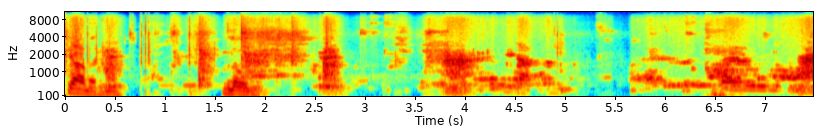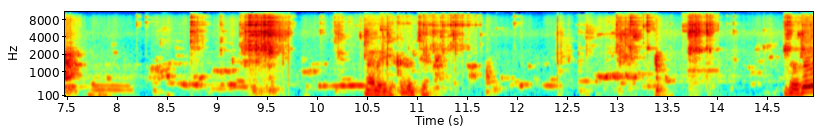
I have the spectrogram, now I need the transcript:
ਧਿਆਨ ਜੀ ਲਓ ਜੀ। ਚਲੋ ਜੀ ਕਰੋ ਚੈੱਕ ਦੋਸਤੋ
